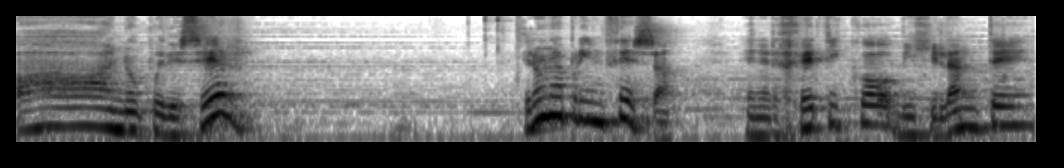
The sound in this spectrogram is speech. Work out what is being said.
¡Ah! no puede ser. Era una princesa. Energético, vigilante.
